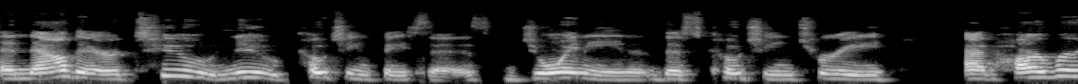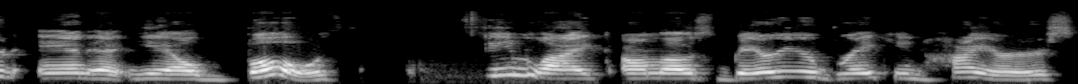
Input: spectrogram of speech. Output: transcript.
And now there are two new coaching faces joining this coaching tree at Harvard and at Yale. Both seem like almost barrier breaking hires.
